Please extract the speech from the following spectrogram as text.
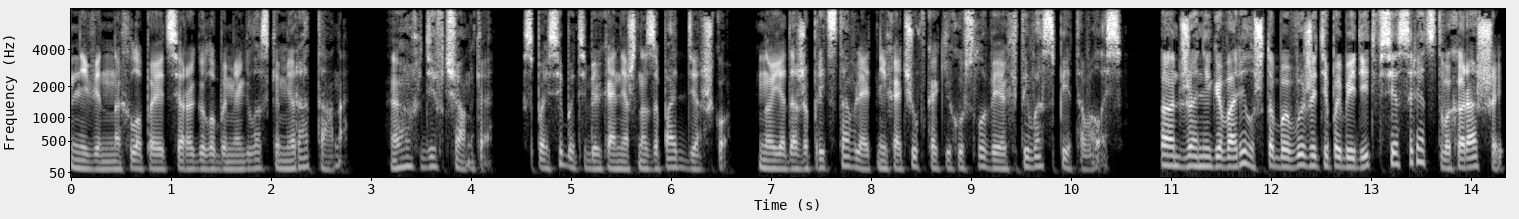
Невинно хлопает серо-голубыми глазками Ротана. «Ох, девчонка, спасибо тебе, конечно, за поддержку но я даже представлять не хочу, в каких условиях ты воспитывалась. А Джани говорил, чтобы выжить и победить, все средства хороши.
